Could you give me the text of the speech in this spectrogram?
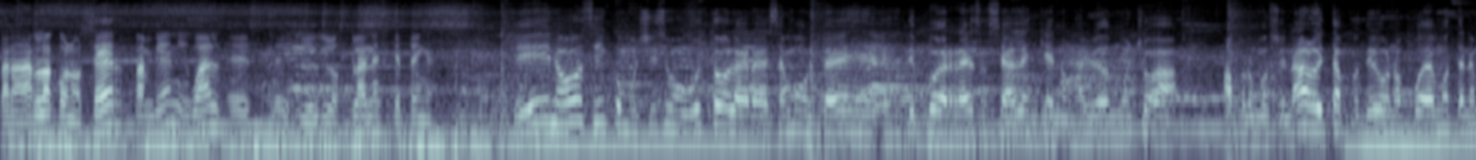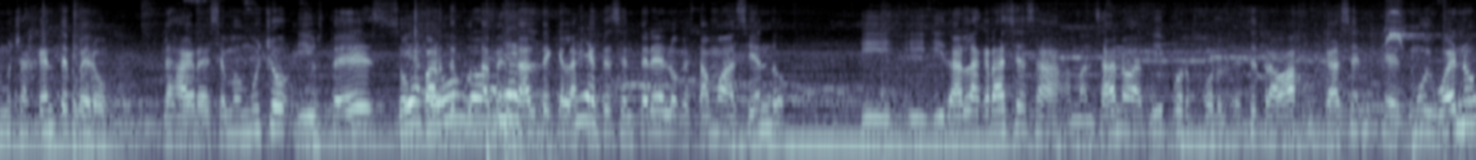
para darlo a conocer también igual este, y los planes que tenga. Sí, no, sí, con muchísimo gusto. Le agradecemos a ustedes este tipo de redes sociales que nos ayudan mucho a, promocionar. Ahorita, pues digo, no podemos tener mucha gente, pero les agradecemos mucho y ustedes son parte fundamental de que la gente se entere de lo que estamos haciendo. Y, dar las gracias a, Manzano, a ti por, este trabajo que hacen, que es muy bueno,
